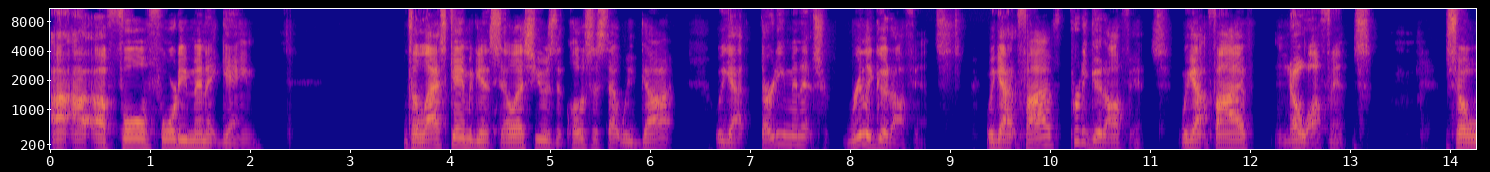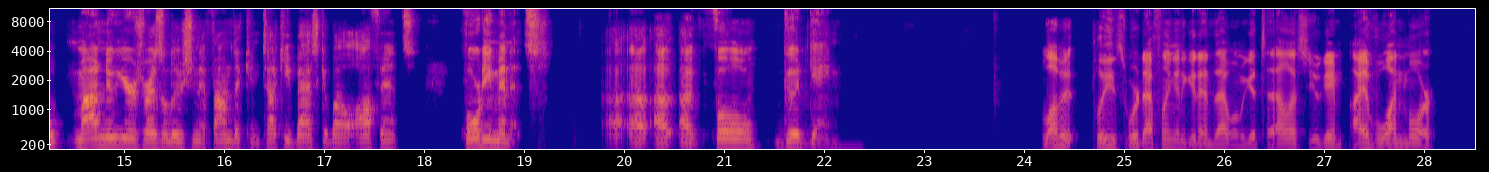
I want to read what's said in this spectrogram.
a, a, a full 40 minute game. The last game against LSU is the closest that we've got we got 30 minutes, really good offense. We got five, pretty good offense. We got five, no offense. So, my New Year's resolution if I'm the Kentucky basketball offense, 40 minutes, a, a, a full good game. Love it. Please. We're definitely going to get into that when we get to LSU game. I have one more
